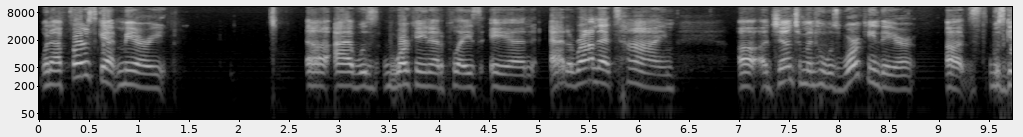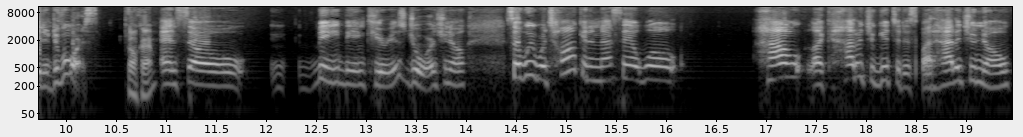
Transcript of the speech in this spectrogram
when I first got married, uh, I was working at a place, and at around that time, uh, a gentleman who was working there uh, was getting divorced. Okay. And so, me being curious, George, you know, so we were talking, and I said, "Well, how like how did you get to this spot? How did you know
